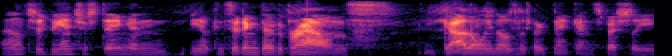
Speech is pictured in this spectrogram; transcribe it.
Well, it should be interesting, and you know, considering they're the Browns, God only knows what they're thinking, especially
